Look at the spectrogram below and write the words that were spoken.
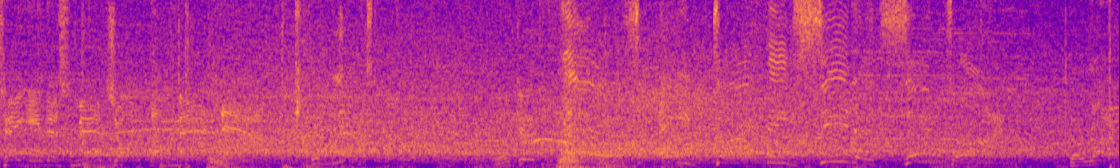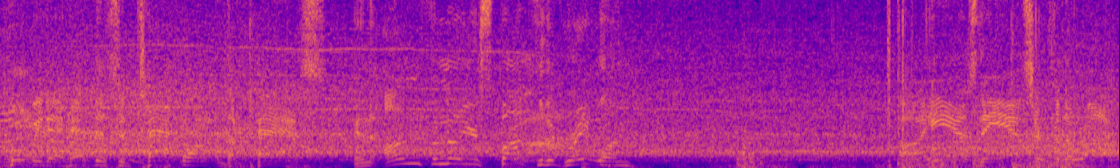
Taking this match off the mat now. Connects. Look at this. A diving seated senton. The Rock hoping to head this attack off with a pass. An unfamiliar spot for the Great One. Oh, he has the answer for The Rock.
